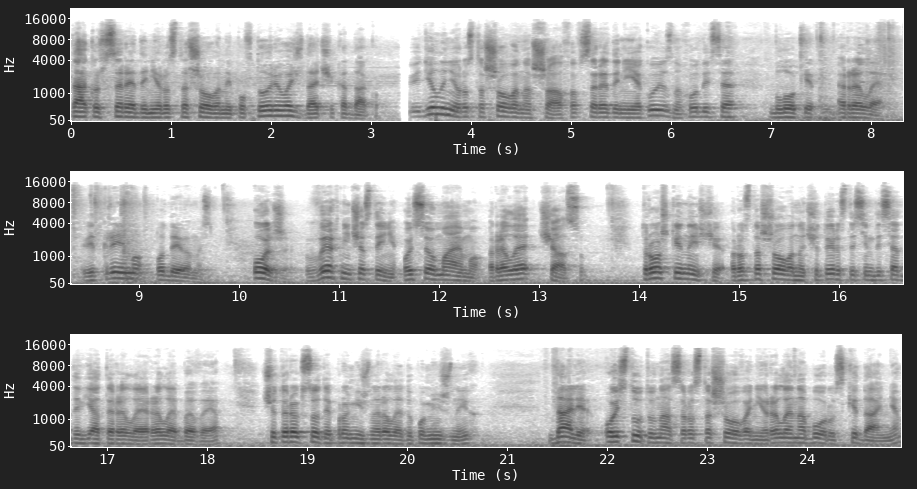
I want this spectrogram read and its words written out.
Також всередині розташований повторювач датчика даку. У відділенні розташована шафа, всередині якої знаходяться блоки реле. Відкриємо, подивимось. Отже, в верхній частині ось маємо реле часу. Трошки нижче розташовано 479 реле, реле БВ, 400 проміжне реле допоміжних. Далі, ось тут у нас розташовані реле набору скидання.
